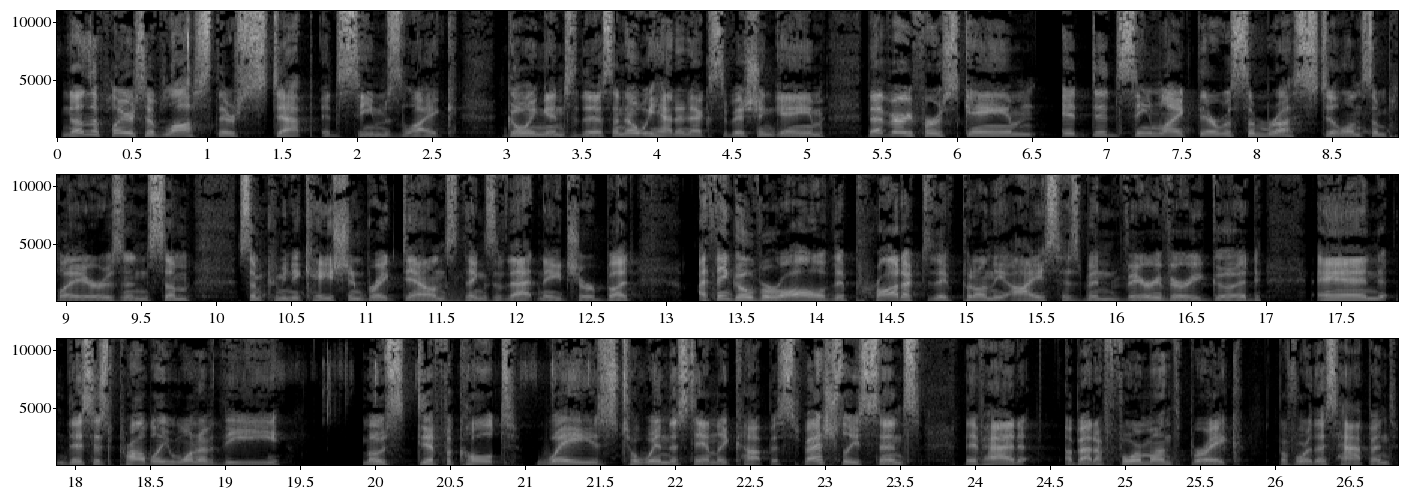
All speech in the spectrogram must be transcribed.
None of the players have lost their step, it seems like, going into this. I know we had an exhibition game. That very first game, it did seem like there was some rust still on some players and some, some communication breakdowns and things of that nature. But I think overall, the product they've put on the ice has been very, very good. And this is probably one of the most difficult ways to win the Stanley Cup, especially since they've had about a four month break before this happened.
